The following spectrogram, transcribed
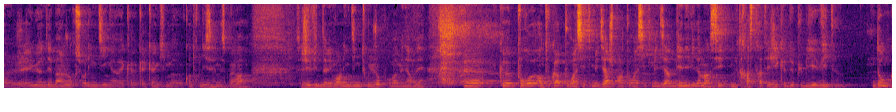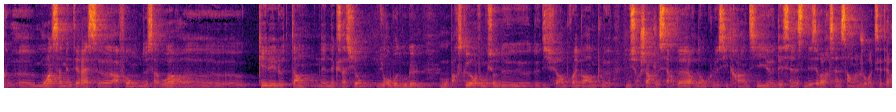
euh, j'ai eu un débat un jour sur LinkedIn avec euh, quelqu'un qui me contredisait, mais c'est pas grave j'évite d'aller voir LinkedIn tous les jours pour pas m'énerver. Euh, que pour, en tout cas, pour un site média, je parle pour un site média, bien évidemment, c'est ultra stratégique de publier vite. Donc, euh, moi, ça m'intéresse euh, à fond de savoir quel est le temps d'indexation du robot de Google. Mmh. Parce qu'en fonction de, différents problèmes, par exemple une surcharge serveur, donc le site ralentit, des, des erreurs 500 un jour, etc.,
